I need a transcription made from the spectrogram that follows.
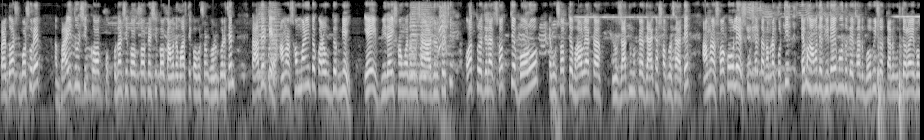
প্রায় দশ বছরের বাইশ জন শিক্ষক, প্রধান শিক্ষক, সহকারী শিক্ষক আমাদের মাস থেকে অবসর গ্রহণ করেছেন। তাদেরকে আমরা সম্মানিত করার উদ্যোগ নিয়েই এই বিদায়ী সংবাদ অনুষ্ঠান আয়োজন করেছি। অত্র জেলার সবচেয়ে বড় এবং সবচেয়ে ভালো একটা এবং জাতিমুখ জায়গা স্বপ্ন ছায়াতে আমরা সকলের সুস্বাস্থ্য কামনা করছি এবং আমাদের বিদায়ী বন্ধুদের সাথে ভবিষ্যৎ যেন উজ্জ্বল হয় এবং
